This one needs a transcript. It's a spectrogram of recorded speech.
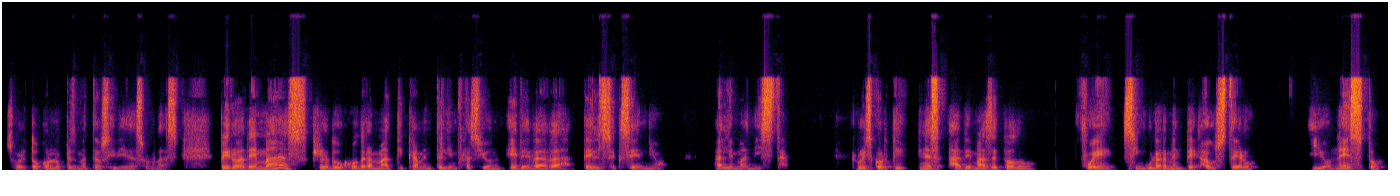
sobre todo con López Mateos y Díaz Ordaz. Pero además redujo dramáticamente la inflación heredada del sexenio alemanista. Ruiz Cortines, además de todo, fue singularmente austero y honesto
